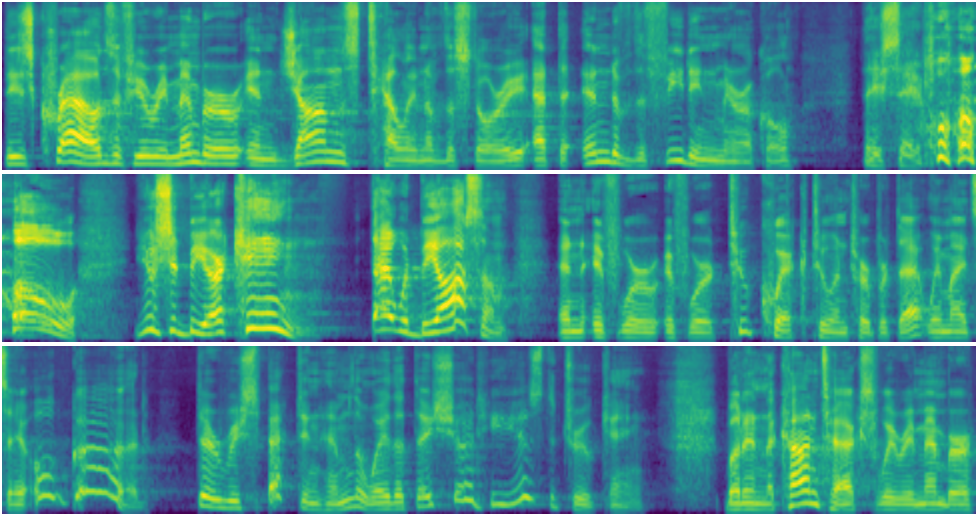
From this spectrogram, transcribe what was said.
These crowds, if you remember in John's telling of the story, at the end of the feeding miracle, they say, Whoa, ho, ho, you should be our king. That would be awesome. And if we're, if we're too quick to interpret that, we might say, Oh, good. They're respecting him the way that they should. He is the true king. But in the context, we remember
